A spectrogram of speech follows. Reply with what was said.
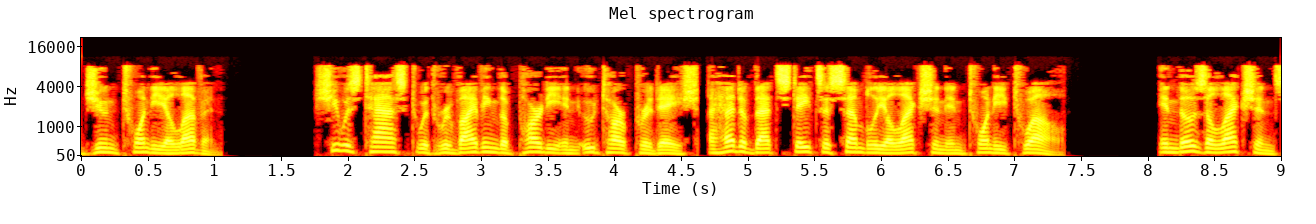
June 2011. She was tasked with reviving the party in Uttar Pradesh, ahead of that state's assembly election in 2012. In those elections,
